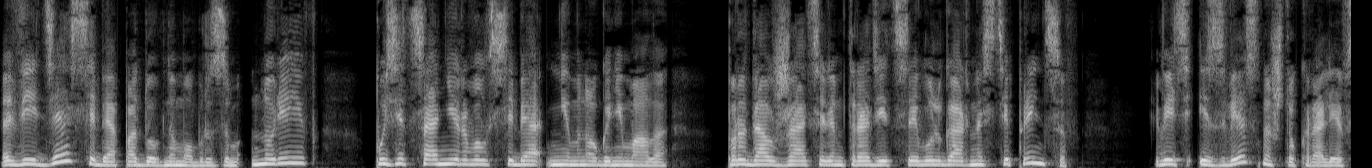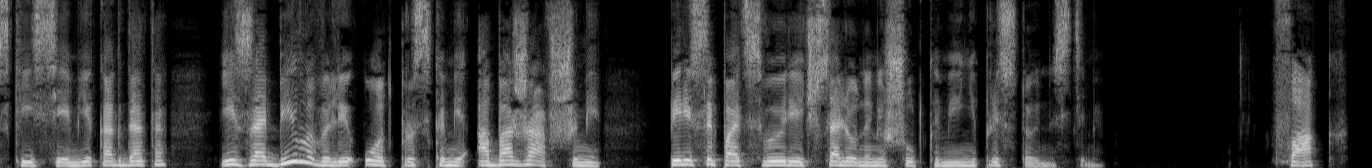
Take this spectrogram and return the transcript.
Ведя себя подобным образом, Нуреев позиционировал себя ни много ни мало продолжателем традиции вульгарности принцев, ведь известно, что королевские семьи когда-то изобиловали отпрысками, обожавшими пересыпать свою речь солеными шутками и непристойностями. Фак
